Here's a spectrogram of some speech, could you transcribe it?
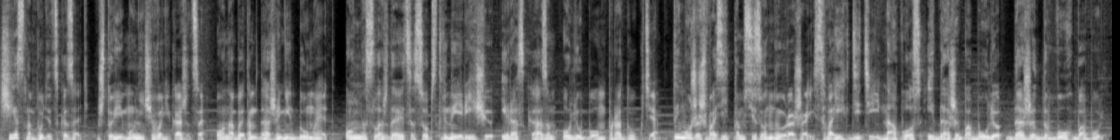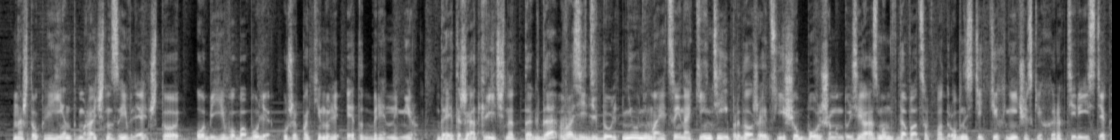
честно будет сказать, что ему ничего не кажется, он об этом даже не думает. Он наслаждается собственным собственной речью и рассказом о любом продукте. Ты можешь возить там сезонный урожай, своих детей, навоз и даже бабулю, даже двух бабуль. На что клиент мрачно заявляет, что обе его бабули уже покинули этот бренный мир. Да это же отлично, тогда вози дедуль. Не унимается Иннокентий и продолжает с еще большим энтузиазмом вдаваться в подробности технических характеристик.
